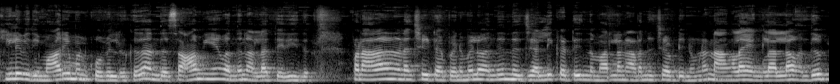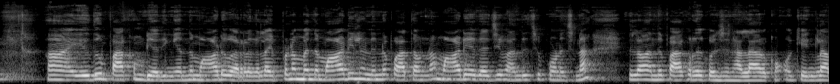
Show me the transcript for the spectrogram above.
கீழே வீதி மாரியம்மன் கோவில் இருக்குது. அந்த சாமியே வந்து நல்லா தெரியுது. இப்போ நான் நினச்சிக்கிட்டேன்? இப்போ இனிமேல் வந்து இந்த ஜல்லிக்கட்டு இந்த மாதிரிலாம் நடந்துச்சு அப்படின்னோம்னா நாங்களாம் எங்களெல்லாம் வந்து எதுவும் பார்க்க முடியாது. இங்கே இந்த மாடு வர்றதெல்லாம். இப்போ நம்ம இந்த மாடியில் நின்று பார்த்தோம்னா மாடு ஏதாச்சும் வந்துச்சு போணுச்சுன்னா இதெல்லாம் வந்து பார்க்குறது கொஞ்சம் நல்லாயிருக்கும் ஓகேங்களா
